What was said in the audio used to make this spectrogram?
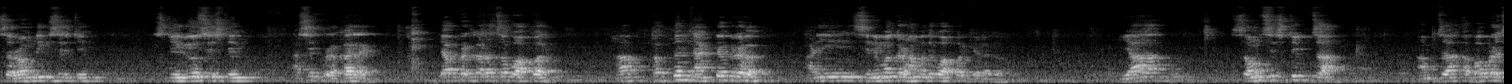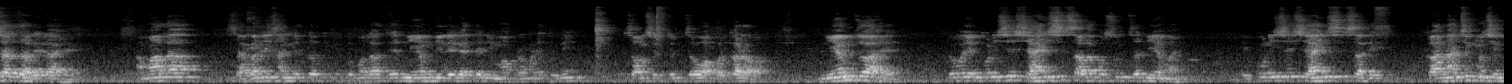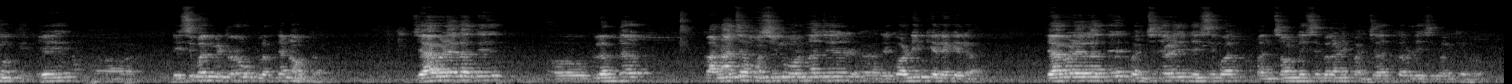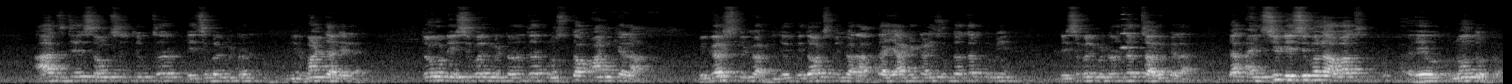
surrounding system stereo system असे प्रकार आहेत. त्या प्रकाराचा वापर हा फक्त नाट्यग्रह आणि सिनेमागृहामध्ये वापर केला जातो. या साऊंड सिस्टीमचा आमचा अपप्रचार झालेला आहे. आम्हाला साहेबांनी सांगितलं होतं की तुम्हाला जे नियम दिलेले आहेत त्या नियमाप्रमाणे तुम्ही साऊंड सिस्टीमचा वापर करावा. नियम जो आहे तो एकोणीसशे शहाऐंशी सालापासूनचा नियम आहे. एकोणीसशे शहाऐंशी साली कानाची मशीन होती. हे डेसिबल मीटर उपलब्ध नव्हतं. ज्या वेळेला ते उपलब्ध कानाच्या मशीनवरनं जे रेकॉर्डिंग केलं गेलं त्यावेळेला ते पंचेचाळीस डेसिबल पंचावन्न डेसिबल आणि पंच्याहत्तर डेसिबल केलं होतं. आज जे साऊंड सिस्टीमचं डेसिबल मीटर निर्माण झालेलं आहे तो डेसिबल मीटर जर नुसतं ऑन केला बिगर स्पीकर म्हणजे विदाउट स्पीकर आता या ठिकाणी सुद्धा जर तुम्ही डेसिबल मीटर जर चालू केला तर ऐंशी डेसिबल आवाज हे नोंद होतो.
